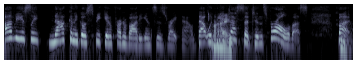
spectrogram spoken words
Obviously, not going to go speak in front of audiences right now. That would be right. a death sentence for all of us. But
